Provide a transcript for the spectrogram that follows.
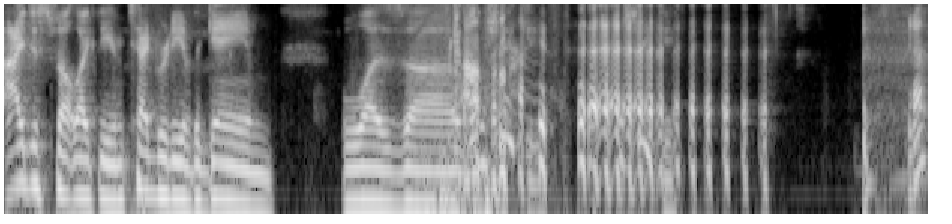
I just felt like the integrity of the game was uh shaky. Compromised. shaky. Yeah.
